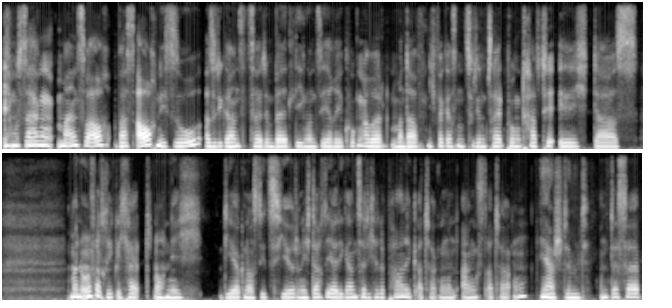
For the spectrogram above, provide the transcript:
Ich muss sagen, meins war auch, war es auch nicht so, also die ganze Zeit im Bett liegen und Serie gucken, aber man darf nicht vergessen, zu dem Zeitpunkt hatte ich das, meine Unverträglichkeit noch nicht diagnostiziert und ich dachte ja die ganze Zeit, ich hätte Panikattacken und Angstattacken Ja, stimmt. und deshalb,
